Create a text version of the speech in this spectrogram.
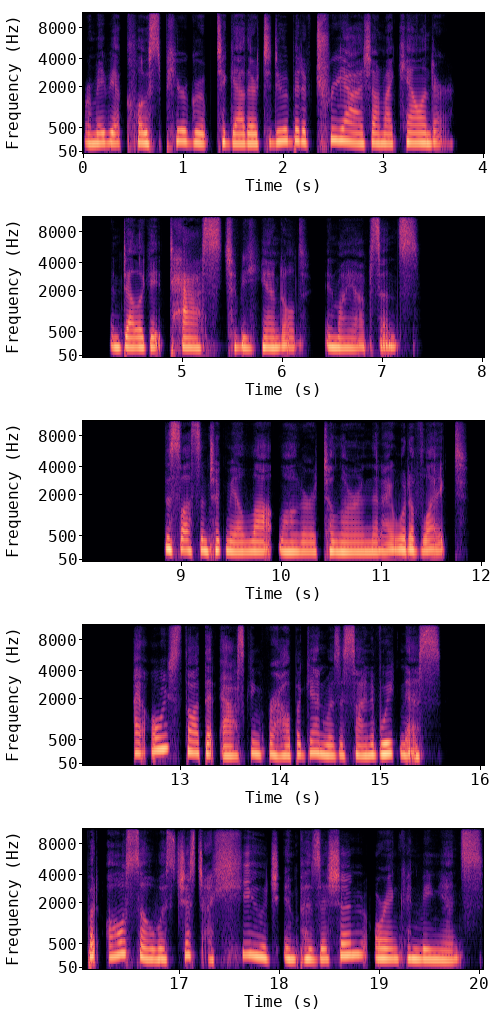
or maybe a close peer group together to do a bit of triage on my calendar and delegate tasks to be handled in my absence? This lesson took me a lot longer to learn than I would have liked. I always thought that asking for help again was a sign of weakness, but also was just a huge imposition or inconvenience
